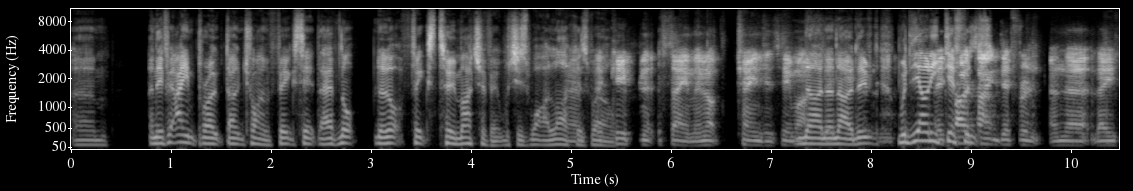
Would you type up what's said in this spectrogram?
Um, and if it ain't broke, don't try and fix it. They have not they're not fixed too much of it, which is what I like Yeah, as they're well. keeping it the same. They're not changing too much. No, no, no. They, They, with the only tried difference, something different, and uh, they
